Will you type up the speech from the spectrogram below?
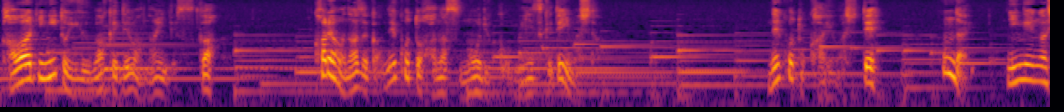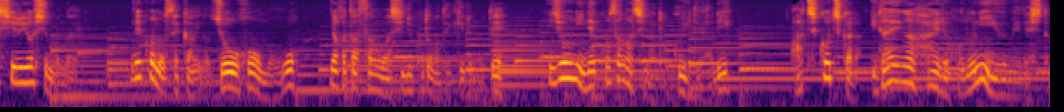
代わりにというわけではないんですが彼はなぜか猫と話す能力を身につけていました。猫と会話して本来人間が知る由もない猫の世界の情報網を中田さんは知ることができるので非常に猫探しが得意でありあちこちから依頼が入るほどに有名でした。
